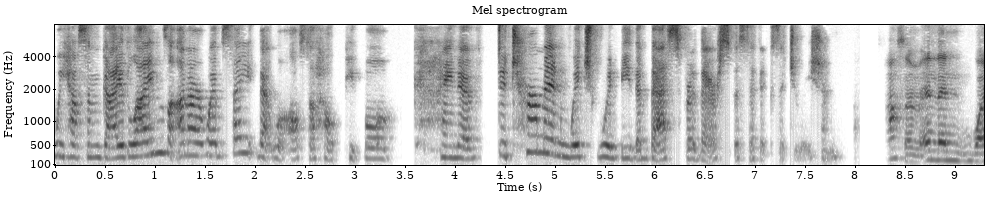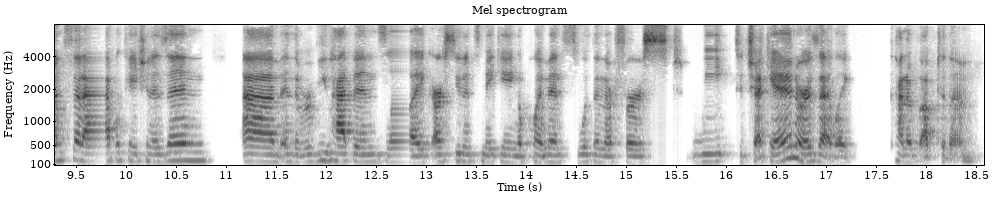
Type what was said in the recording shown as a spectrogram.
we have some guidelines on our website that will also help people kind of determine which would be the best for their specific situation. Awesome. And then once that application is in um, and the review happens, like are students making appointments within their first week to check in, or is that like kind of up to them?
